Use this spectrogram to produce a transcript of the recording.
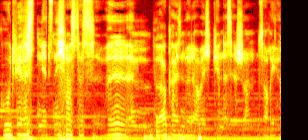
Gut, wir wüssten jetzt nicht, was das will im Burg heißen würde, aber ich kenne das ja schon. Sorry.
